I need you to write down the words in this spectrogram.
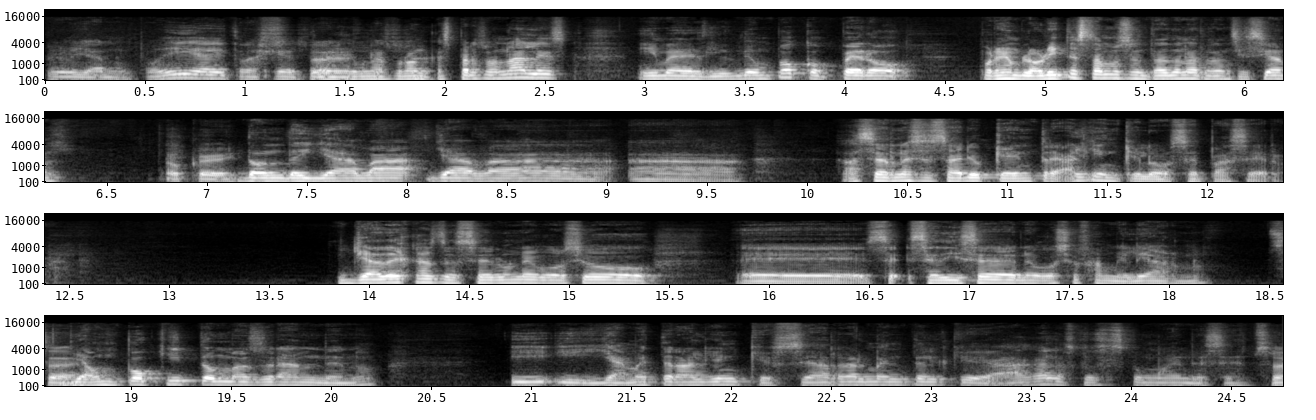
Yo ya no podía y traje, Sí, unas sí. broncas personales y me deslindé un poco, pero por ejemplo, ahorita estamos entrando en una transición Ok. donde ya va, ya va a, a ser necesario que entre alguien que lo sepa hacer. Ya dejas de ser un negocio, eh, se, se dice negocio familiar, ¿no? Sí. Ya un poquito más grande, ¿no? Y, y ya meter a alguien que sea realmente el que haga las cosas como deben de ser. Sí.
